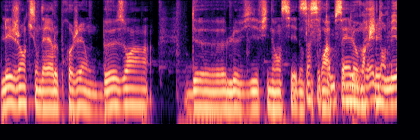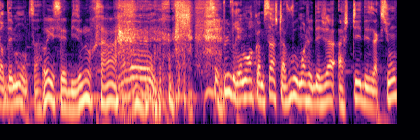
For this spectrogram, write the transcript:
Les gens qui sont derrière le projet ont besoin de levier financier. Donc ça, ils c'est font comme ça au marché. dans le meilleur des mondes, ça. Oui, c'est bisounours, ça. hein. Ouais, ouais. c'est plus vraiment comme ça, je t'avoue. Moi, j'ai déjà acheté des actions.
